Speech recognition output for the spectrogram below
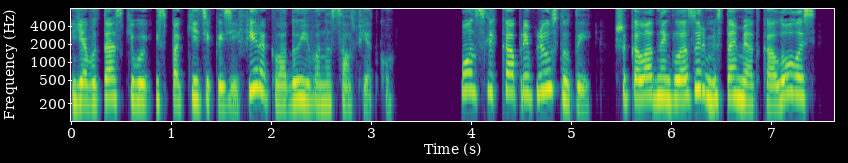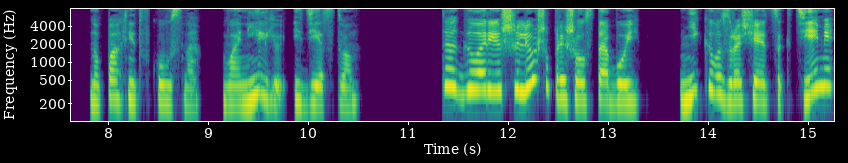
Я вытаскиваю из пакетика зефира, кладу его на салфетку. Он слегка приплюснутый, шоколадная глазурь местами откололась, но пахнет вкусно, ванилью и детством. «Так, говоришь, Лёша пришел с тобой?» Ника возвращается к теме,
